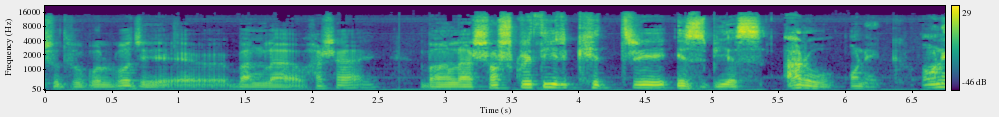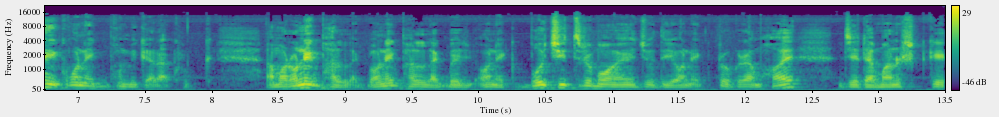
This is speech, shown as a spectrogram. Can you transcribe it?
শুধু বলব যে, বাংলা ভাষায়, বাংলা সংস্কৃতির ক্ষেত্রে এসবিএস আরও অনেক অনেক অনেক ভূমিকা রাখুক। আমার অনেক ভালো লাগবে অনেক ভালো লাগবে অনেক বৈচিত্র্যময় যদি অনেক প্রোগ্রাম হয় যেটা মানুষকে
